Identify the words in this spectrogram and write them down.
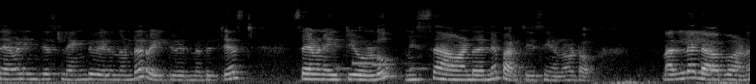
സെവൻ ഇഞ്ചസ് ലെങ്ത് വരുന്നുണ്ട്. റേറ്റ് വരുന്നത് ജസ്റ്റ് സെവൻ എയ്റ്റി ഉള്ളൂ. മിസ് ആവാണ്ട് തന്നെ പർച്ചേസ് ചെയ്യണം കേട്ടോ. നല്ല ലാഭമാണ്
